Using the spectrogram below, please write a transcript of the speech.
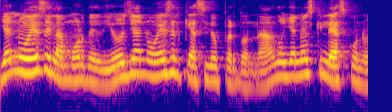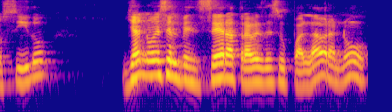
Ya no es el amor de Dios, ya no es el que ha sido perdonado, ya no es que le has conocido, ya no es el vencer a través de su palabra, no,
